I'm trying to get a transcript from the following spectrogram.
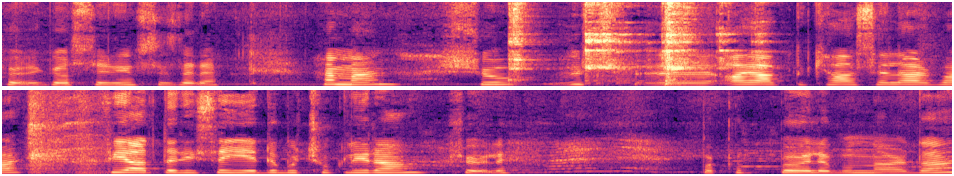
Şöyle göstereyim sizlere. Hemen şu 3 e, ayaklı kaseler var. Fiyatları ise 7,5 lira. Şöyle Bakın böyle bunlar da.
